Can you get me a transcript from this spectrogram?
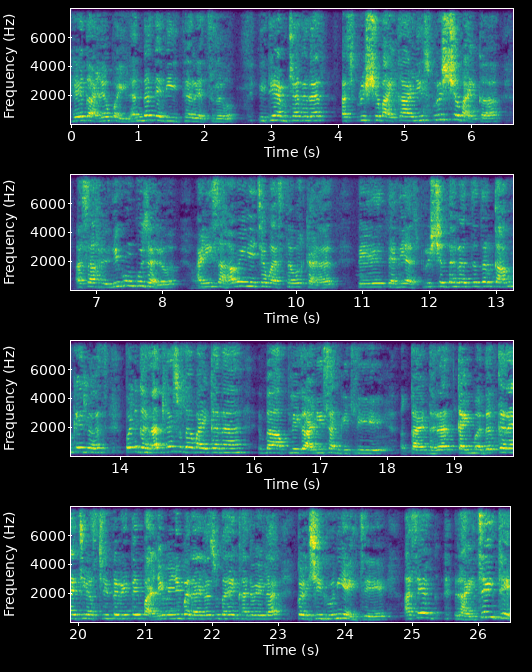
हे गाणं पहिल्यांदा त्यांनी इथं रचलं. इथे आमच्या घरात अस्पृश्य बायका आणि स्पृश्य बायका असं हळदी कुंकू झालं आणि सहा महिन्याच्या वास्तव काळात ते त्यांनी अस्पृश्यधराचं तर काम केलंच पण घरातल्या सुद्धा बायकांना आपली गाणी सांगितली काय घरात काही मदत करायची असली तरी ते पाणी बिणी भरायला सुद्धा एखाद्या वेळेला कळशी घेऊन यायचे. असे राहायचे इथे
